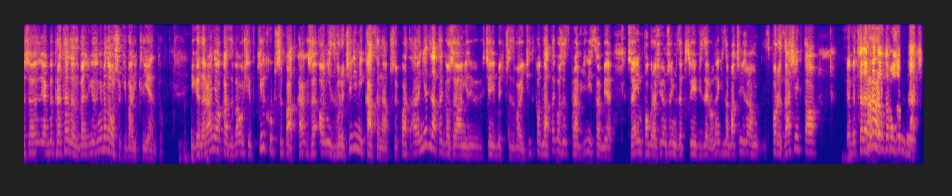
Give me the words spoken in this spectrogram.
że jakby precedens będzie, że nie będą oszukiwali klientów. I generalnie okazywało się w kilku przypadkach, że oni zwrócili mi kasę na przykład, ale nie dlatego, że oni chcieli być przyzwoici, tylko dlatego, że sprawdzili sobie, że ja im pogroziłem, że im zepsuję wizerunek i zobaczyli, że mam spory zasięg, to jakby celebrytom tak. to możemy dać.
